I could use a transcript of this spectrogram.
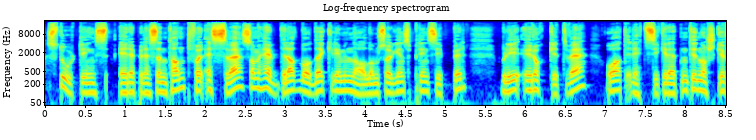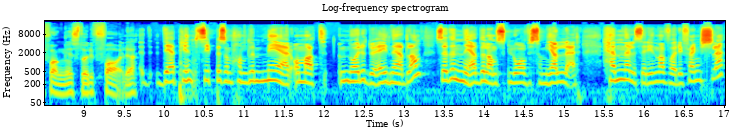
stortingsrepresentant for SV, som hevder at både kriminalomsorgens prinsipper blir rokket ved, og at rettssikkerheten til norske fanger står i fare. Det prinsippet som handler mer om at når du er i Nederland, så er det nederlandsk lov som gjelder. Hendelser innenfor i fengselet,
